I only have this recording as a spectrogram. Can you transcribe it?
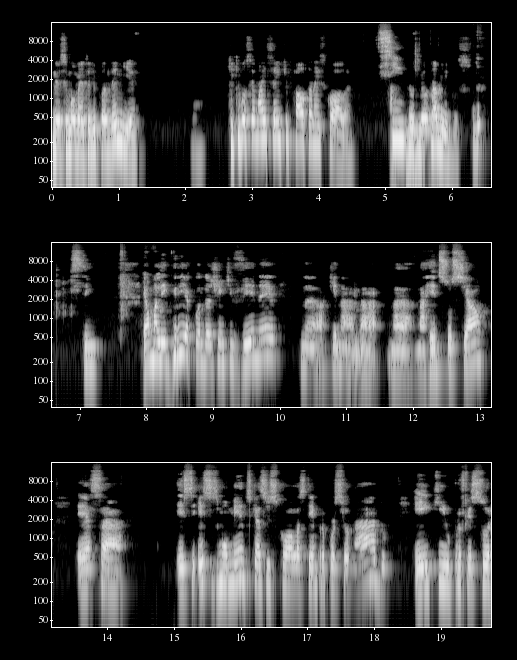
nesse momento de pandemia. O que, que você mais sente falta na escola? Sim. Ah, dos meus amigos. Sim. É uma alegria quando a gente vê, né, na, aqui na, na, na, na, rede social, essa, esse, esses momentos que as escolas têm proporcionado em que o professor,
